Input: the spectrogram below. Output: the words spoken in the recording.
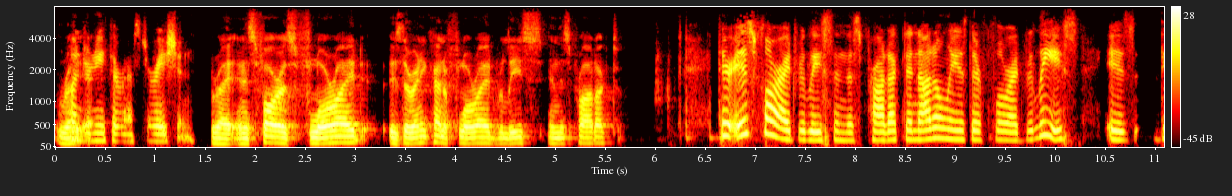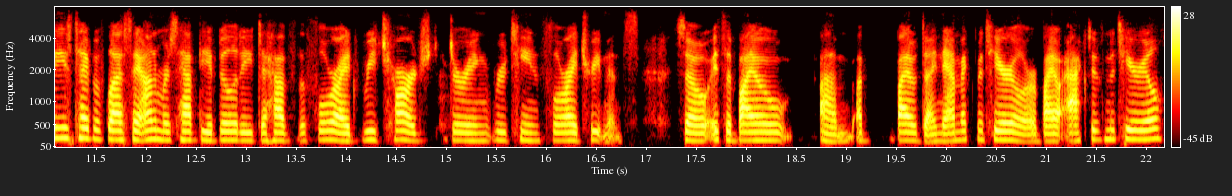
right. underneath a restoration. Right. And as far as fluoride, is there any kind of fluoride release in this product? There is fluoride release in this product, and not only is there fluoride release, is these type of glass ionomers have the ability to have the fluoride recharged during routine fluoride treatments. So it's a bio um, a biodynamic material or a bioactive material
